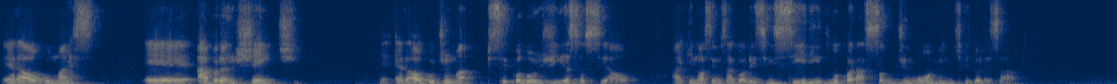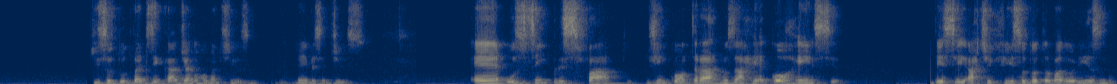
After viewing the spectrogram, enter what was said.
era algo mais é, abrangente, era algo de uma psicologia social. Aqui nós temos agora isso inserido no coração de um homem individualizado. Que isso tudo vai desencadear no romantismo. Lembre-se disso é o simples fato de encontrarmos a recorrência desse artifício do trovadorismo,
